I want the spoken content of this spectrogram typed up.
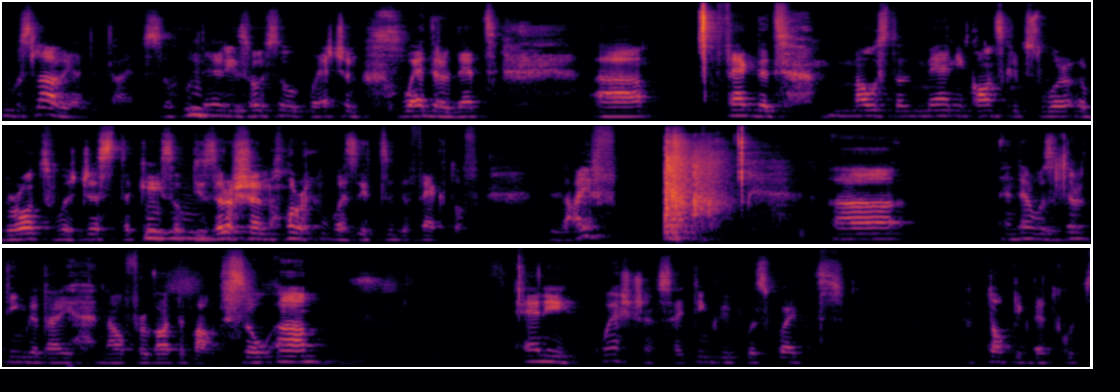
Yugoslavia at the time. So mm-hmm. there is also a question whether that uh, fact that most of many conscripts were abroad was just a case mm-hmm. of desertion or was it the fact of life? Uh, and there was a third thing that I now forgot about. So, um, any questions? I think it was quite a topic that could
